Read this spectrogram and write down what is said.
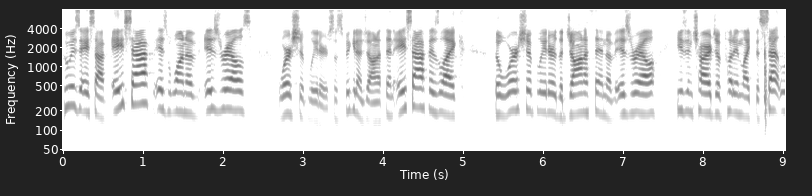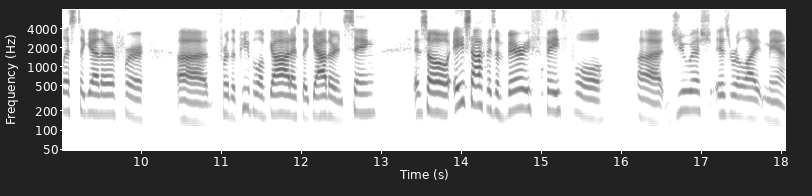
who is Asaph? Asaph is one of Israel's worship leaders. So speaking of Jonathan, Asaph is like the worship leader, the Jonathan of Israel. He's in charge of putting like the set list together for uh, for the people of God as they gather and sing. And so Asaph is a very faithful uh, Jewish Israelite man.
